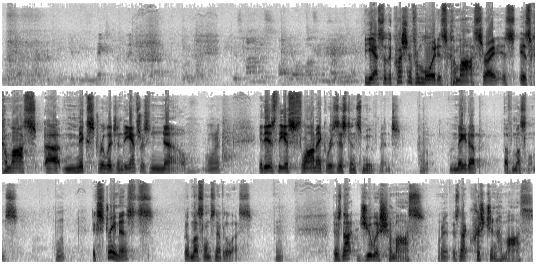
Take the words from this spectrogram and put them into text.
groups, like in our country, it could be a mixed religion, radical group. Is Hamas, are they all Muslim? Are they mixed? Yeah, so the question from Lloyd is Hamas, right? Is, is Hamas uh, mixed religion? The answer is no. Right? It is the Islamic resistance movement, made up of Muslims. Extremists, but Muslims nevertheless. There's not Jewish Hamas, right? There's not Christian Hamas.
